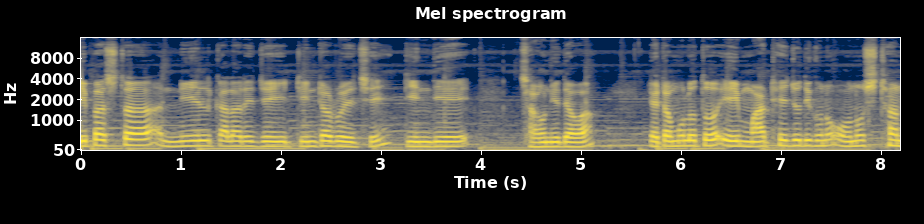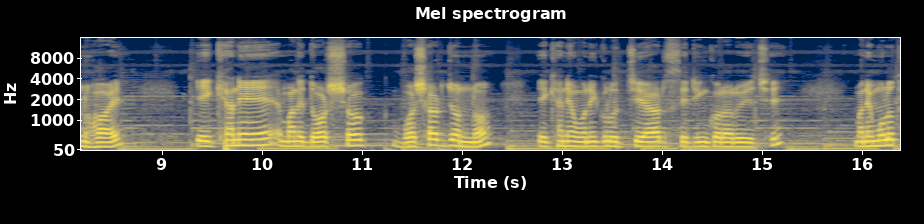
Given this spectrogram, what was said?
এই পাশটা নীল কালারের যেই টিনটা রয়েছে, টিন দিয়ে ছাউনি দেওয়া, এটা মূলত এই মাঠে যদি কোনো অনুষ্ঠান হয়, এখানে মানে দর্শক বসার জন্য এখানে অনেকগুলো চেয়ার সেটিং করা রয়েছে। মানে মূলত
